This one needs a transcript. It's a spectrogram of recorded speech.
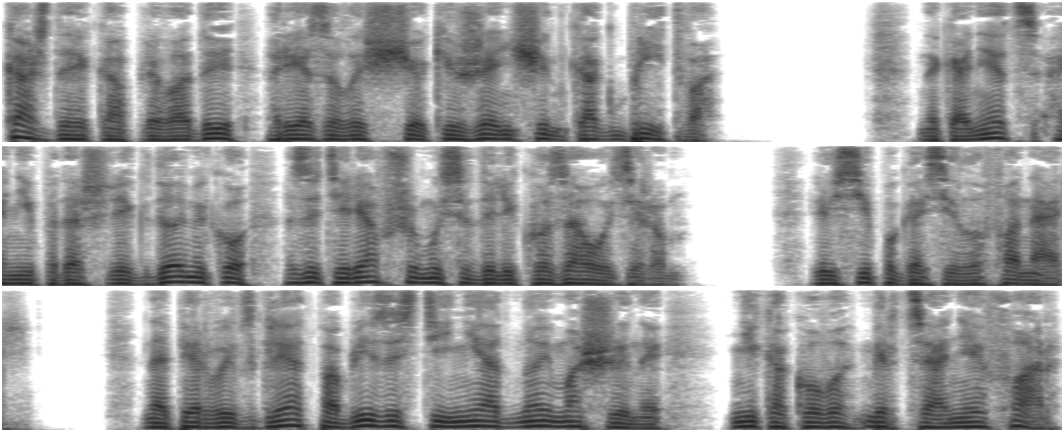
Каждая капля воды резала щеки женщин, как бритва. Наконец они подошли к домику, затерявшемуся далеко за озером. Люси погасила фонарь. На первый взгляд поблизости ни одной машины, никакого мерцания фар,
